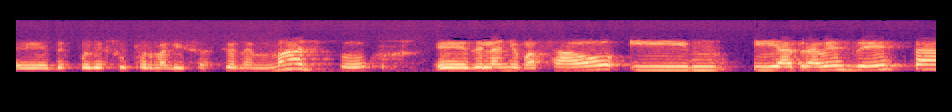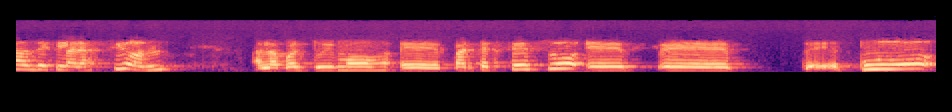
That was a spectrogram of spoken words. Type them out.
eh, después de su formalización en marzo eh, del año pasado, y, y, a través de esta declaración, a la cual tuvimos eh, parte acceso, pudo,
